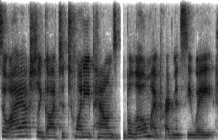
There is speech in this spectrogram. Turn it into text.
So I actually got to 20 pounds below my pregnancy weight.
